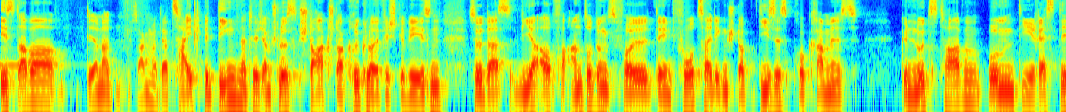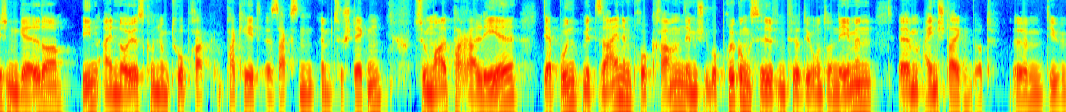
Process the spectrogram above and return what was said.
ist aber der, sagen wir, der Zeit bedingt natürlich am Schluss stark, stark rückläufig gewesen, so dass wir auch verantwortungsvoll den vorzeitigen Stopp dieses Programmes genutzt haben, um die restlichen Gelder in ein neues Konjunkturpaket Sachsen ähm, zu stecken, zumal parallel der Bund mit seinem Programm, nämlich Überbrückungshilfen für die Unternehmen, ähm, einsteigen wird. Ähm, die,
